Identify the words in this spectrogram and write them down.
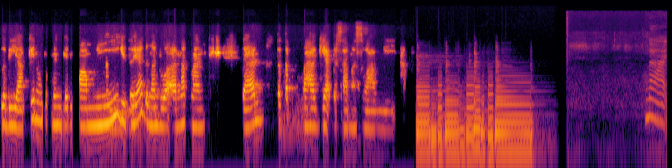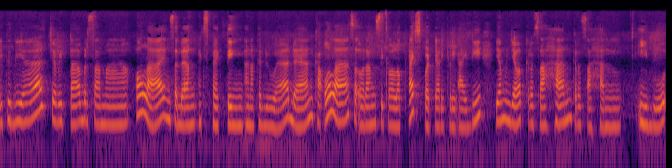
lebih yakin untuk menjadi mami gitu ya dengan dua anak nanti dan tetap bahagia bersama suami. Nah, itu dia cerita bersama Ola yang sedang expecting anak kedua dan Kak Ola, seorang psikolog expert dari Kli ID yang menjawab keresahan-keresahan ibu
